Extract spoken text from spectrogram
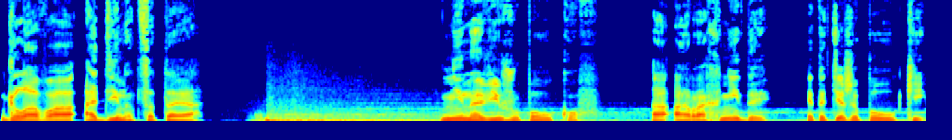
Глава одиннадцатая Ненавижу пауков. А арахниды — это те же пауки.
